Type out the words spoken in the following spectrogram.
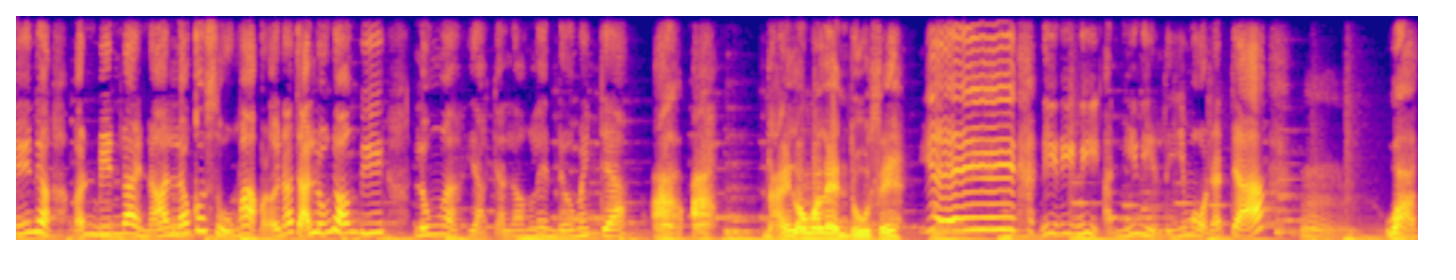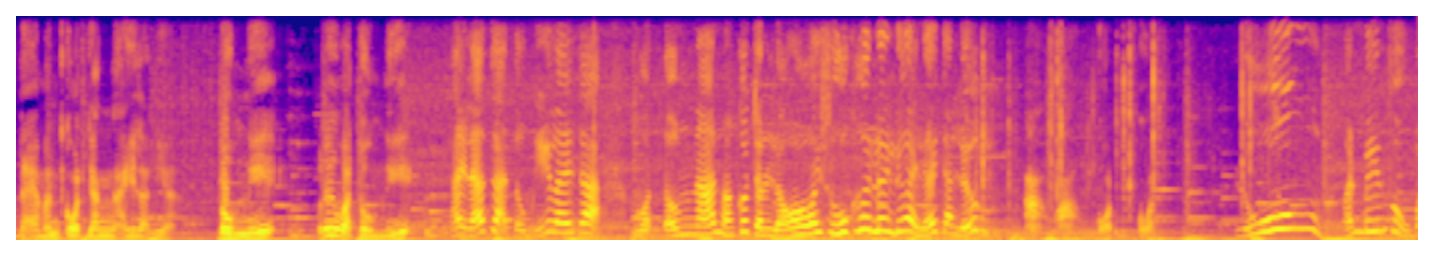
นี้เนี่ยมันบินได้นานแล้วก็สูงมากเลยนะจ๊ะลุงทองดี ลุงอะอยากจะลองเล่นดูไหมจ๊ะอ้าวอ้าวไหนลองมาเล่นดูสิเย้นี่นี่นี่อันนี้นี่รีโมทนะจ๊ะอืมว่าแต่มันกดยังไงล่ะเนี่ยตุ่มนี้หรือว่าตุ่มนี้ใช่แล้วจ้ะตรงนี้เลยจ้ะกดตรงนั้นมันก็จะลอยสูงขึ้นเรื่อยๆเลยจ้ะลุงอ้าวอ้าวกดกด ลุง มันบินสูงไป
